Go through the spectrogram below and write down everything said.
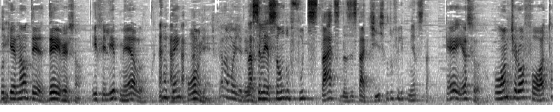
Porque não ter Daverson e Felipe Melo, não tem como, gente. Pelo amor de Deus. Na seleção do Footstats, das estatísticas, o Felipe Melo está. Que isso? O homem tirou foto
